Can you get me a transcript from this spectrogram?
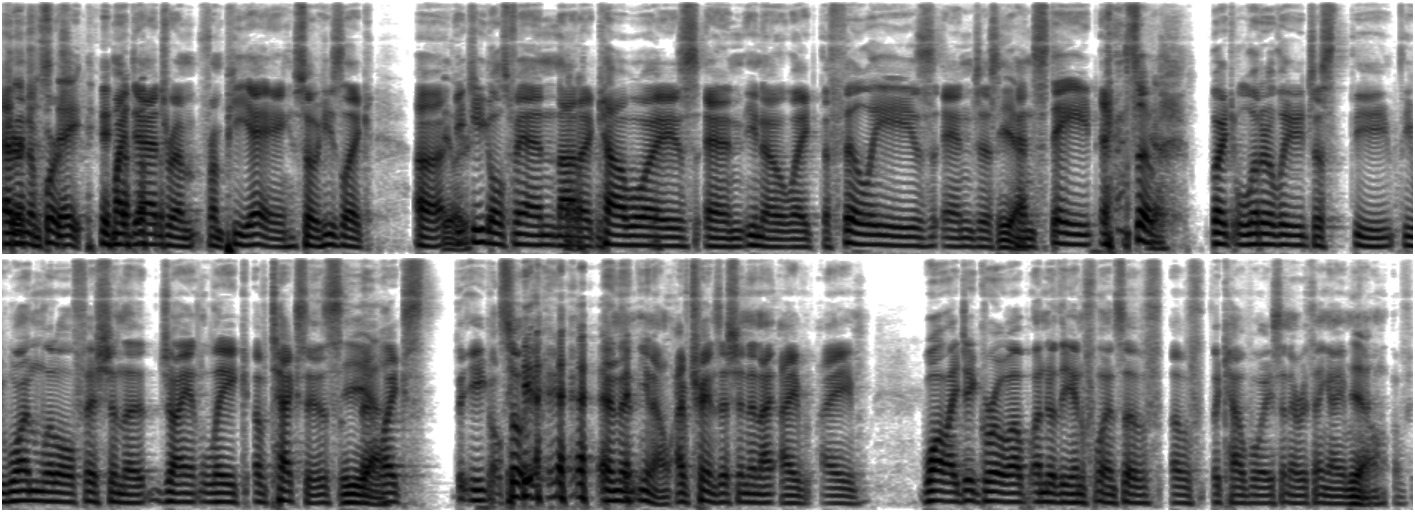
and then of course my dad's from from PA, so he's like uh, Eagles fan, not a Cowboys, and you know like the Phillies and just yeah. Penn State. And so yeah. Like literally just the the one little fish in the giant lake of Texas yeah. that likes the Eagles. So and then you know I've transitioned and I I, I while I did grow up under the influence of of the Cowboys and everything, I am yeah. now of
